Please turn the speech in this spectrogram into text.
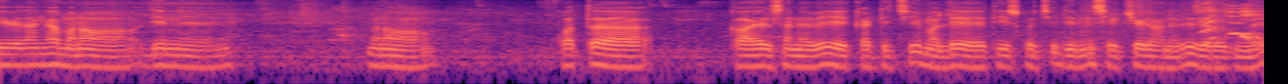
ఈ విధంగా మనం దీన్ని మనం కొత్త కాయిల్స్ అనేవి కట్టించి మళ్ళీ తీసుకొచ్చి దీన్ని సెట్ చేయడం అనేది జరుగుతుంది.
